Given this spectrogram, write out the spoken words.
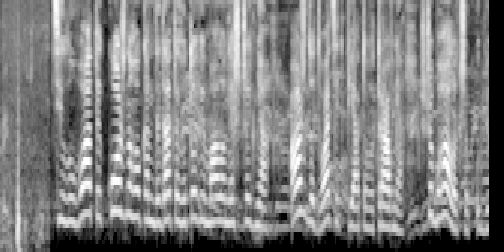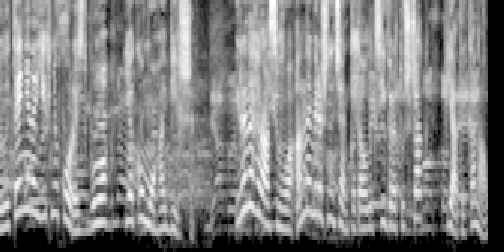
прыгать. Цілувати кожного кандидати готові мало не щодня, аж до 25 травня, щоб галочок у бюлетені на їхню користь було якомога більше. Ірина Герасимова, Анна Мірошниченко та Олексій Братущак, п'ятий канал.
